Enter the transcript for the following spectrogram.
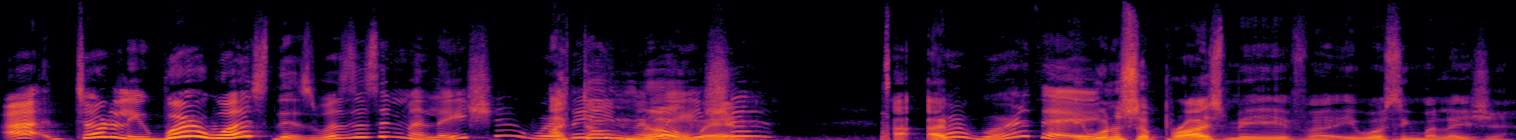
uh, totally. Where was this? Was this in Malaysia? Were I they don't in know, Malaysia? man. I, I, Where were they? it wouldn't surprise me if uh, it was in Malaysia.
